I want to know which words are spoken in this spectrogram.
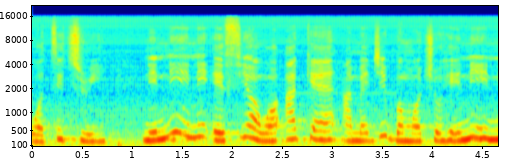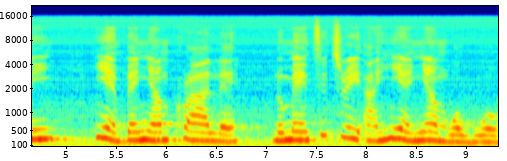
wɔ titiri nini ni efia wɔ aka amegye gbɔmɔtsoheni ne hia bɛnyam koraa lɛ nomen titiri ahia nyam wɔwɔ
